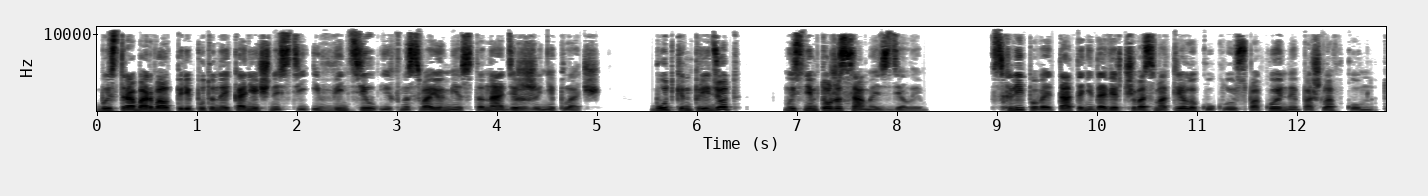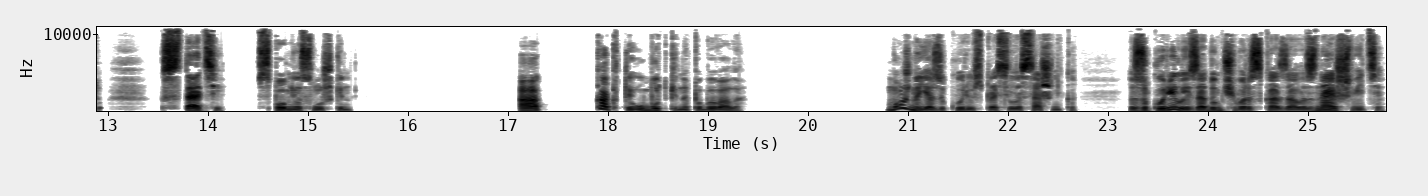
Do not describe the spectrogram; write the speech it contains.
быстро оборвал перепутанные конечности и ввинтил их на свое место. «На, держи, не плачь. Будкин придет, мы с ним то же самое сделаем». Схлипывая, Тата недоверчиво осмотрела куклу и успокоенная пошла в комнату. — Кстати, — вспомнил Слушкин, — а как ты у Будкина побывала? — Можно я закурю? — спросила Сашенька. Закурила и задумчиво рассказала. — Знаешь, Витя,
